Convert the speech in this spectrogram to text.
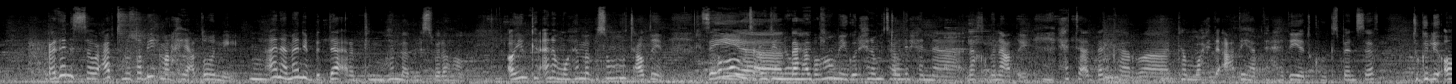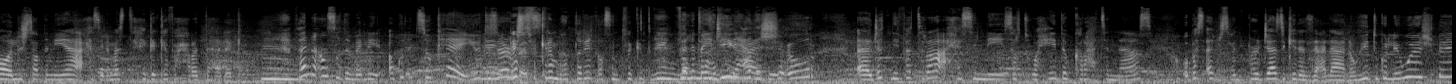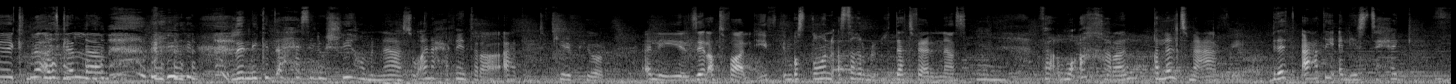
بعدين استوعبت إنه طبيعي ما راح يعطوني. أنا ماني بالدائره يمكن مهمة بالنسبة لهم. أو يمكن أنا مهمة بس هم متعودين زي هم متعودين بعضهم يقول إحنا متعودين إحنا ناخذ ونعطي. حتى أتذكر آه، كم واحدة أعطيها مثلا هدية تكون expensive تقول لي أوه ليش تعطيني إياها؟ أحس إني ما أستحقها. كيف أردها لك؟ فأنا أنصدم اللي أقول it's okay you إيه، ليش deserve تفكرين بهالطريقة أصلا؟ تفكر تبين فلما يجيني هذا. الشعور آه، جتني فترة أحس إني صرت وحيدة وكرهت الناس. وبس أجلس عند برجازي كذا زعلانة. وهي تقول لي وش فيك؟ ما أتكلم. لأني كنت أحس إني وش فيهم الناس؟ وأنا حرفيا ترى أعرف تفكيري pure اللي زي الأطفال يف- ينبسطون أستغرب ردات فعل الناس. فمؤخرا قللت معارفي بديت أعطي اللي يستحق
